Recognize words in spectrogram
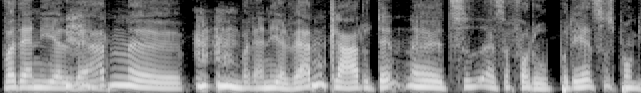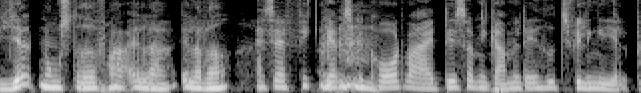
Hvordan i alverden, øh, hvordan i alverden klarer du den øh, tid? Altså får du på det her tidspunkt hjælp nogle steder fra, eller, eller hvad? Altså, jeg fik ganske kortvarigt det, som i gamle dage hed tvillingehjælp.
